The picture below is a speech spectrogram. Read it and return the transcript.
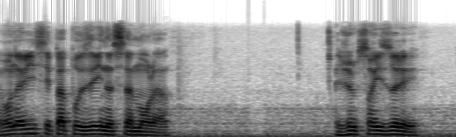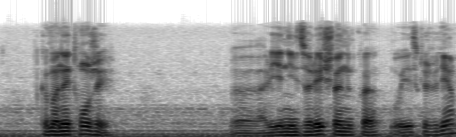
À mon avis, c'est pas posé innocemment là. Et je me sens isolé. Comme un étranger. Euh, Alien Isolation, quoi. Vous voyez ce que je veux dire?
